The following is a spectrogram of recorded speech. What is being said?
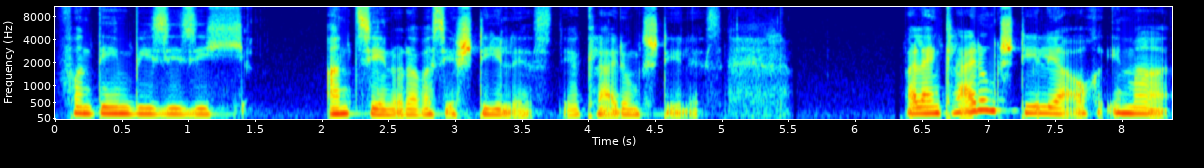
von dem, wie sie sich anziehen oder was ihr Stil ist, ihr Kleidungsstil ist. Weil ein Kleidungsstil ja auch immer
